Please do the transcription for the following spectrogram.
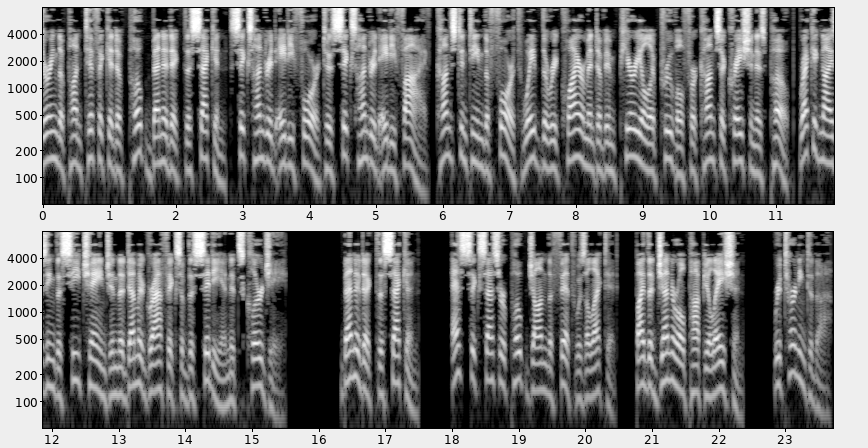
During the pontificate of Pope Benedict II (684–685), Constantine IV waived the requirement of imperial approval for consecration as pope, recognizing the sea change in the demographics of the city and its clergy. Benedict II's successor Pope John V was elected by the general population, returning to the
